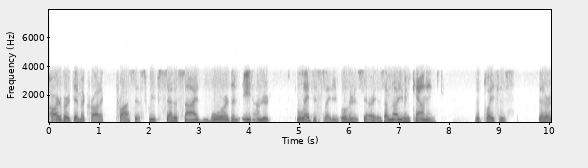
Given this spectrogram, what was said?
part of our democratic process, we've set aside more than 800 legislated wilderness areas. I'm not even counting the places that are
